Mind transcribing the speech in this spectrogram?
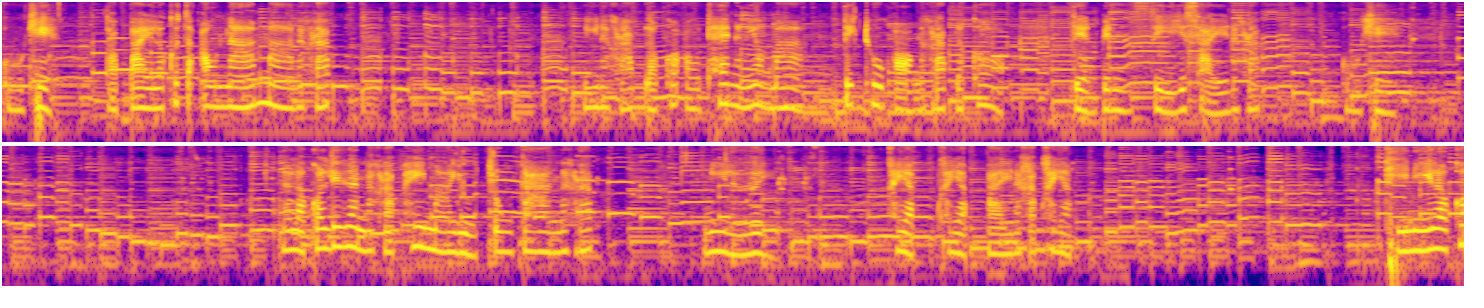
โอเค ต่อไปเราก็จะเอาน้ำมานะครับ นี่นะครับแล้วก็เอาแท่งอันนี้ออกมา ติ๊กถูกออกนะครับ แล้วก็เปลี่ยนเป็นสีใสนะครับ โอเค แล้วเราก็เลื่อนนะครับ ให้มาอยู่ตรงกลางนะครับ นี่เลย ขยับขยับไปนะครับ ขยับ ทีนี้เราก็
